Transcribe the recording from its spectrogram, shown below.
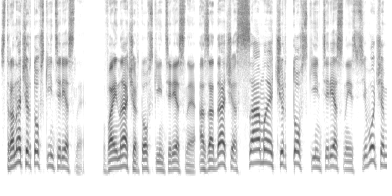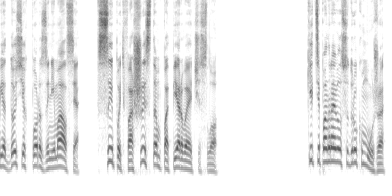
Страна чертовски интересная, война чертовски интересная, а задача самая чертовски интересная из всего, чем я до сих пор занимался — всыпать фашистам по первое число. Китти понравился друг мужа,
